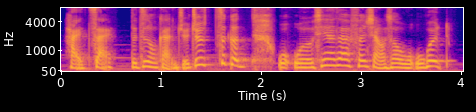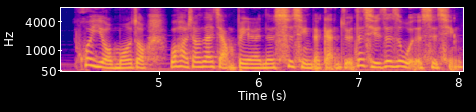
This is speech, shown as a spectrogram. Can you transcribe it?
还在的这种感觉。就这个，我我现在在分享的时候，我我会会有某种我好像在讲别人的事情的感觉，但其实这是我的事情。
